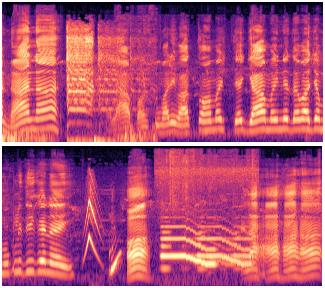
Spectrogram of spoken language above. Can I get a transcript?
એલા ના ના. એલા પણ તું મારી વાત તો સમજ તે ગયા મહિને દવા જે મોકલી હતી કે નહીં? હા. એલા હા હા હા.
